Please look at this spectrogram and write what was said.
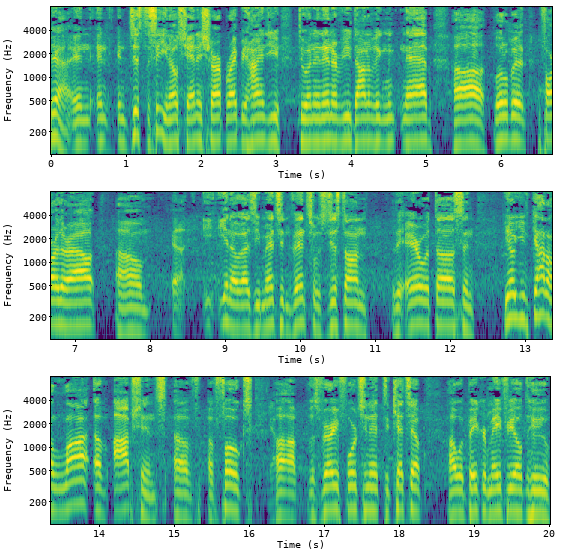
Yeah, and, and, and just to see, you know, Shannon Sharpe right behind you doing an interview, Donovan McNabb uh, a little bit farther out. Um, uh, you know, as you mentioned, Vince was just on the air with us, and you know, you've got a lot of options of, of folks. Uh, was very fortunate to catch up uh, with Baker Mayfield, who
